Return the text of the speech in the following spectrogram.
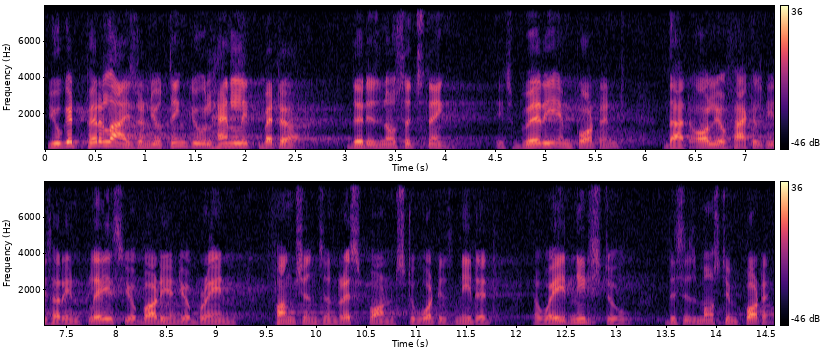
You get paralyzed and you think you will handle it better, there is no such thing. It's very important that all your faculties are in place, your body and your brain functions and responds to what is needed the way it needs to, this is most important.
